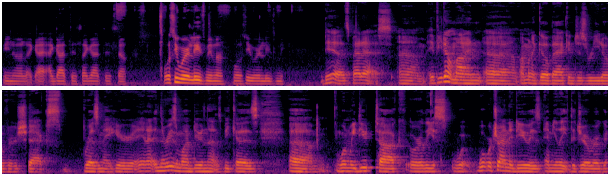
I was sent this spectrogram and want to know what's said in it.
you know, like I, I got this, I got this. So we'll see where it leads me, man. We'll see where it leads me. Yeah, that's badass. Um, if you don't mind, uh, I'm gonna go back and just read over Shaq's resume here, and, and the reason why I'm doing that is because um, when we do talk, or at least w- what we're trying to do is emulate the Joe Rogan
